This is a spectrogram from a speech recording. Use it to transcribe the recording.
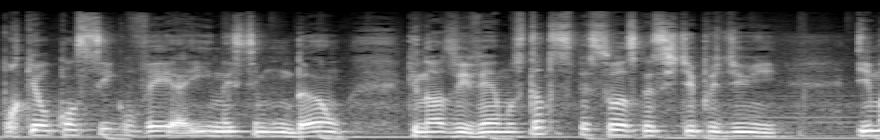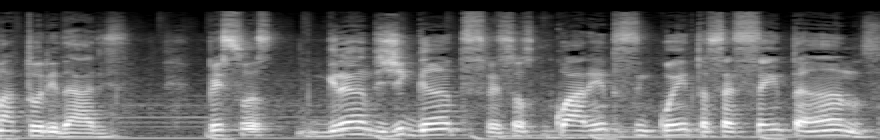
Porque eu consigo ver aí nesse mundão que nós vivemos tantas pessoas com esse tipo de imaturidades. Pessoas grandes, gigantes, pessoas com 40, 50, 60 anos,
